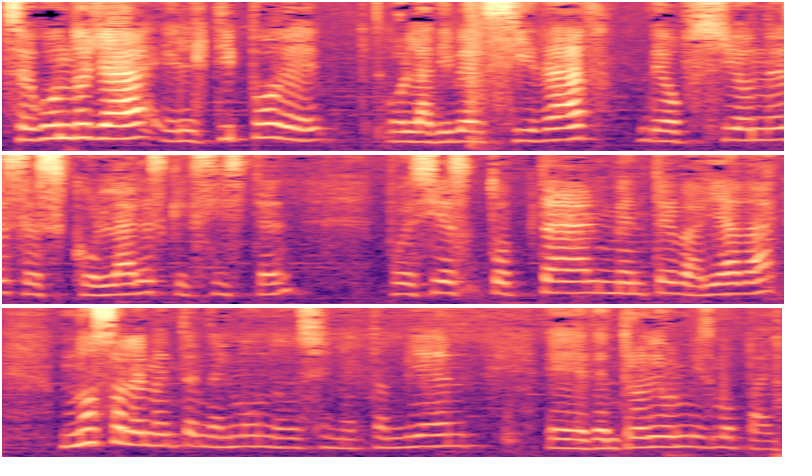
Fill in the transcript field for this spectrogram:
segundo ya el tipo de o la diversidad de opciones escolares que existen, pues sí es totalmente variada, no solamente en el mundo, sino también eh, dentro de un mismo país.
